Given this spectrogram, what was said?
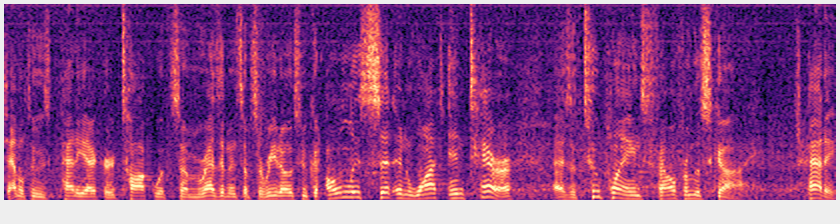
Channel 2's Patty Ecker talked with some residents of Cerritos who could only sit and watch in terror as the two planes fell from the sky. Patty.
